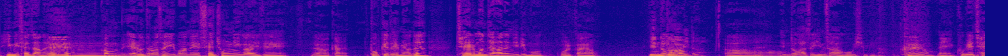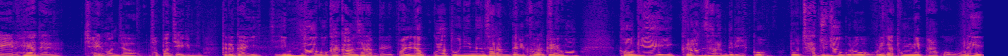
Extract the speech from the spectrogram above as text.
힘이 세잖아요. 네. 음. 그럼 예를 들어서 이번에 새 총리가 이제 그러니까 뽑게 되면은 제일 먼저 하는 일이 뭐 뭘까요? 인도 인도하고. 갑니다. 아. 인도 가서 인사하고 오십니다. 그래요. 네, 그게 제일 해야 될 제일 먼저 첫 번째 일입니다. 그러니까 이- 인도하고 가까운 사람들, 권력과 돈 있는 사람들, 거- 그렇죠. 그리고 거기에 이- 그런 사람들이 있고 또 자주적으로 우리가 독립하고 우리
